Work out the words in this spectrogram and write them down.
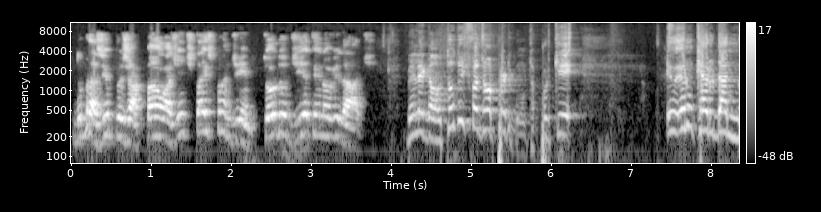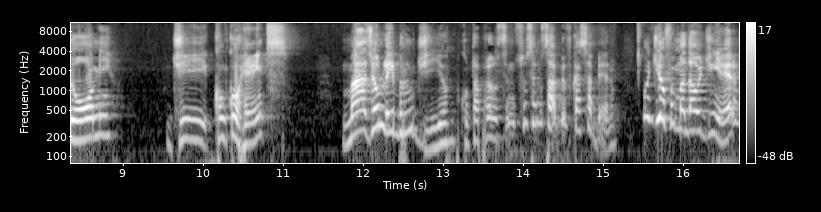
do Brasil para o Japão. A gente está expandindo. Todo dia tem novidade. Bem legal. Então deixa eu fazer uma pergunta, porque eu, eu não quero dar nome de concorrentes, mas eu lembro um dia, vou contar para você, se você não sabe, eu ficar sabendo. Um dia eu fui mandar o dinheiro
